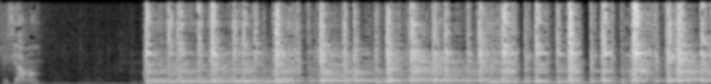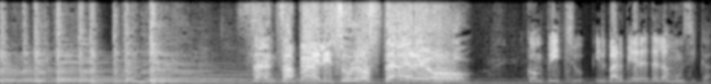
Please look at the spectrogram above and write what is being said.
Ci siamo? Senza peli sullo stereo! Con Picciu, il barbiere della musica.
